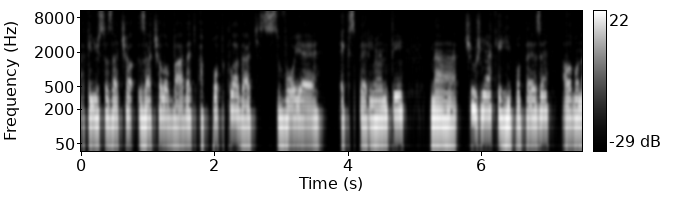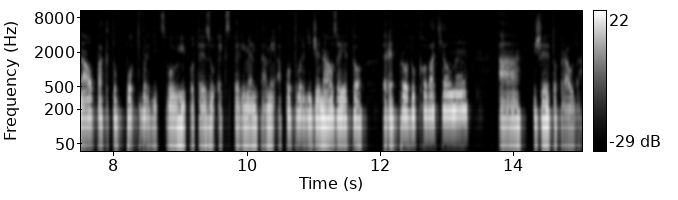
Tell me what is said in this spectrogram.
a keď už sa začal, začalo bádať a podkladať svoje experimenty na či už nejakej hypotéze, alebo naopak to potvrdiť svoju hypotézu experimentami a potvrdiť, že naozaj je to reprodukovateľné a že je to pravda.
